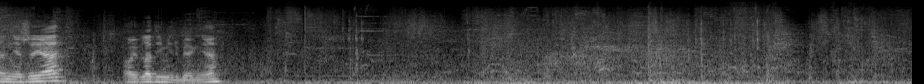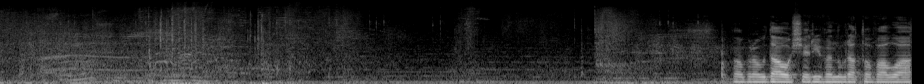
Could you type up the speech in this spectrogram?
Ten nie żyje. Oj, Wladimir biegnie. Dobra, udało się, Riven uratowała.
